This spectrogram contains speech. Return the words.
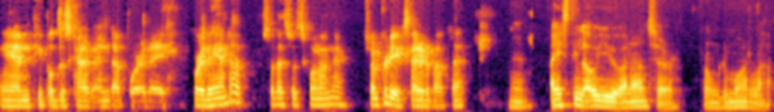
and people just kind of end up where they where they end up. So that's what's going on there. So I'm pretty excited about that. Yeah. I still owe you an answer from Grimoire Lab.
